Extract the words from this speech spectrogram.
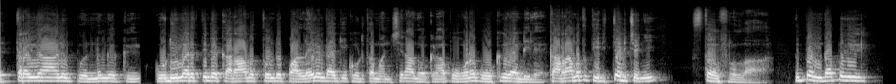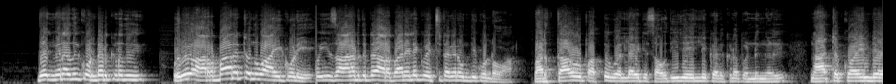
എത്രങ്ങാനും പെണ്ണുങ്ങൾക്ക് കൊടിമരത്തിന്റെ കറാമത്തോണ്ട് പള്ളയിലുണ്ടാക്കി കൊടുത്ത മനുഷ്യനാ നോക്കണം. ആ പോണ പോക്ക് കണ്ടില്ലേ? കറാമത്ത് തിരിച്ചടിച്ചൊഞ്ഞി ഇപ്പൊ എന്താ ഇത് ഇതെങ്ങനെ അത് കൊണ്ടെടുക്കണത്? ഒരു അർബാനറ്റ് ഒന്ന് വാങ്ങിക്കോളി. ഈ സാധനം എടുത്തിട്ട് അർബാനയിലേക്ക് വെച്ചിട്ട് അങ്ങനെ ഉന്തി കൊണ്ടുപോവാ ഭർത്താവ് പത്ത് കൊല്ലമായിട്ട് സൗദി ജയിലിൽ കിടക്കുന്ന പെണ്ണുങ്ങൾ നാറ്റക്കോയന്റെ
